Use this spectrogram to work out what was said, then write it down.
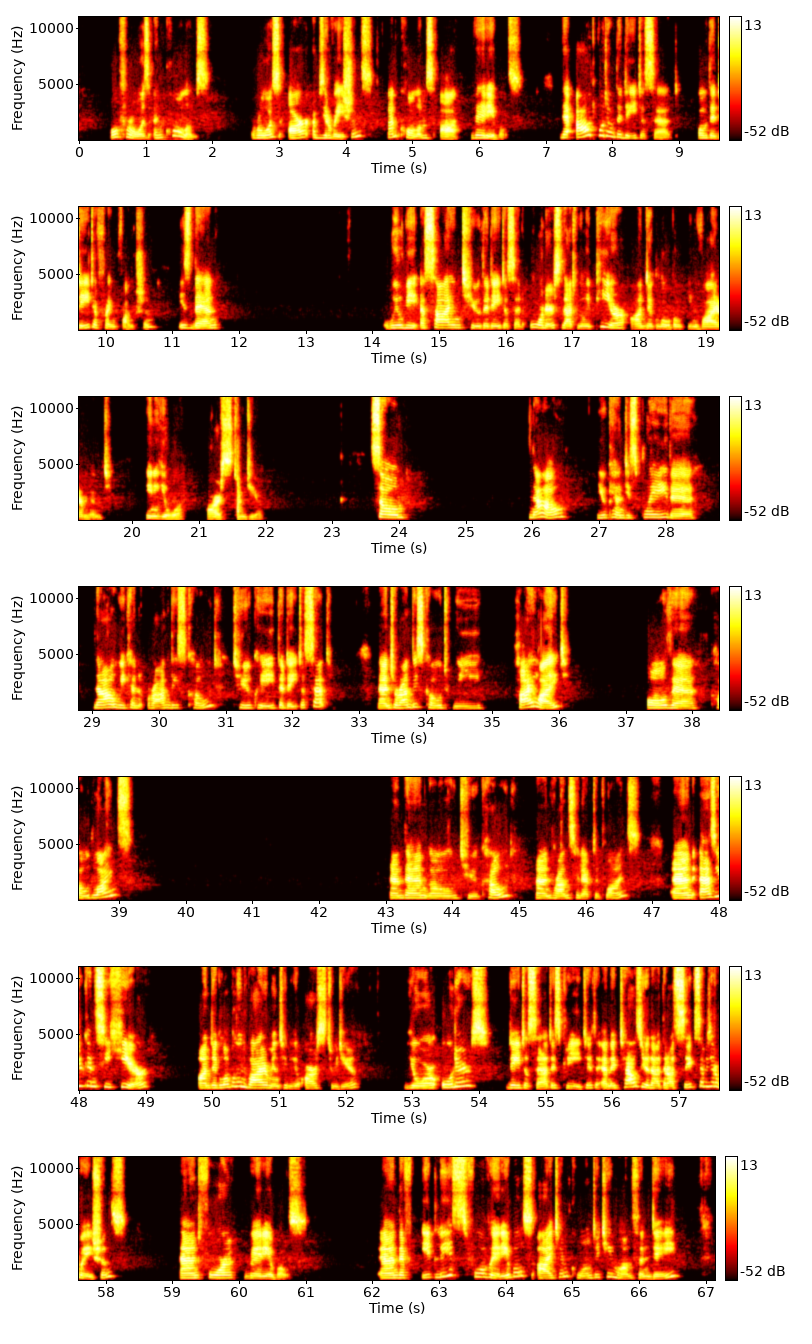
of rows and columns. Rows are observations and columns are variables. The output of the data set of the data frame function is then will be assigned to the dataset orders that will appear on the global environment in your RStudio. So now you can display the, now we can run this code to create the dataset. And to run this code, we highlight all the code lines and then go to code and run selected lines. And as you can see here, on the global environment in your RStudio, your orders data set is created, and it tells you that there are six observations and four variables. And if it lists four variables, item, quantity, month, and day.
